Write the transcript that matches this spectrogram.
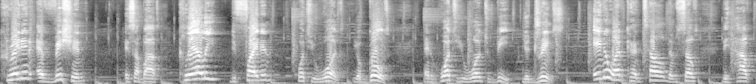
creating a vision is about clearly defining what you want, your goals, and what you want to be, your dreams. Anyone can tell themselves they have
